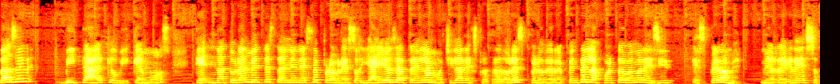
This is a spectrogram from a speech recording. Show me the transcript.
va a ser vital que ubiquemos que naturalmente están en ese progreso y ellos ya traen la mochila de exploradores, pero de repente en la puerta van a decir, espérame, me regreso.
